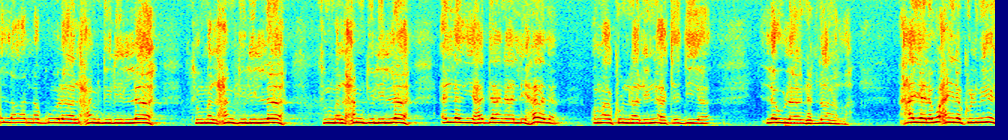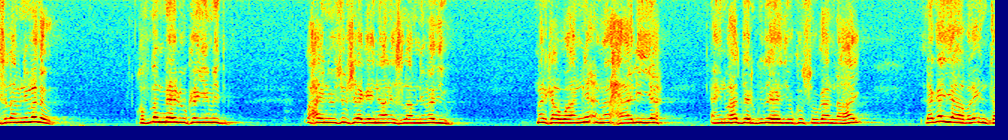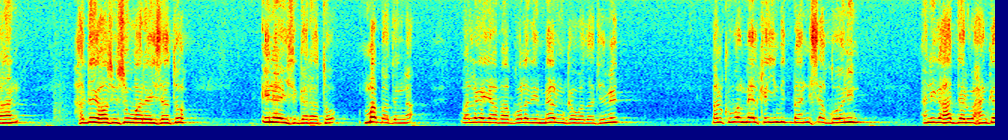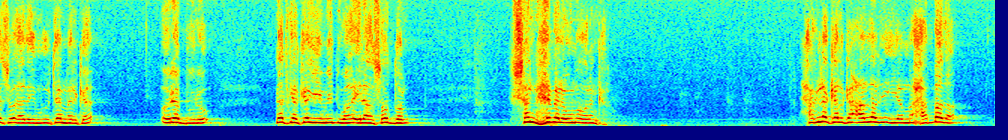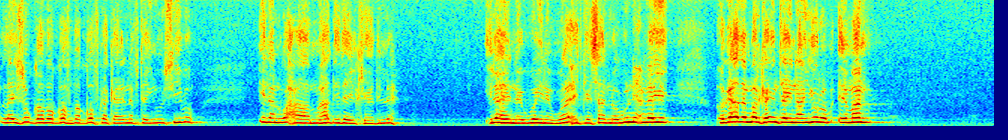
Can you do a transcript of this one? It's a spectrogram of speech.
ilaa an naquula alxamdu lilah uma alxamdu lilah uma alxamdu lilah aladii hadaana lihada wamaa kuna linahtadiya lowlaa an hadaana allah. Maxaa yeele waxayna kulmiyey islaamnimadow? Qofba meeluu ka yimid waxaynu isu sheegaynaan islaamnimadii marka waa nicma xaaliya aynu haddeer gudaheedii ku sugannahay laga yaaba intaan hadday hoos isu waraysato inay isgarato ma badna. Waa laga yaabaa qoladii meelunka wada timid bal kuwa meel ka yimid baan is aqoonin. Aniga haddeer waxaan ka soo aaday mu'tamarka oraburo dadka ka yimid waa ilaa soddon. Shan hebel uma odhan karo xaglo kalgacalladii iyo maxabbada laysu qabo qofba qofka kale nafta inuu siibo idan waxaa mahad idaylkeed leh. Ilaahayna weyne waaxidka saa noogu nicmeeyey. Ogaada marka intaynaan yurub iman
